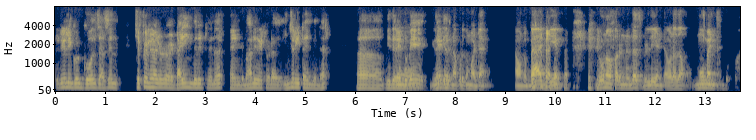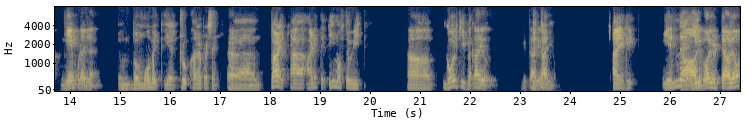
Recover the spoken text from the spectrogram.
really good goals as in Sheffield யுனைடோட dying minute winner and Man யுனைடோட இன்ஜுரி டைம் வின்னர் இது ரெண்டுமே யுனைடெட் நான் கொடுக்க மாட்டேன். அவங்க bad game Bruno Fernandes brilliant அவ்வளவுதான். மூமெண்ட் கேம் கூட இல்ல. மூமெண்ட் ட்ரூ ஹண்ட்ரட் பர்சன்ட் அடுத்து team of the week goalkeeper Vicario Vicario Vicario. I agree என்ன நாலு கோல் விட்டாலும்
